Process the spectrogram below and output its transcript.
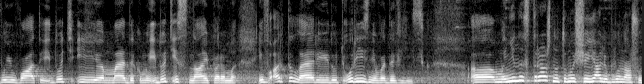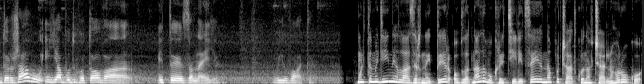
воювати, ідуть і медиками, ідуть і снайперами, і в артилерію йдуть у різні види військ. Е, мені не страшно, тому що я люблю нашу державу і я буду готова йти за неї, воювати. Мультимедійний лазерний тир обладнали в укритті ліцею на початку навчального року.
